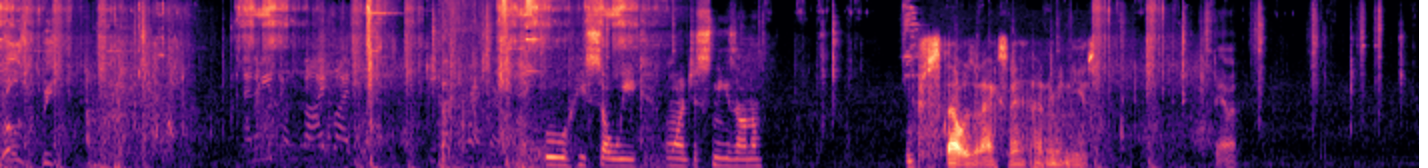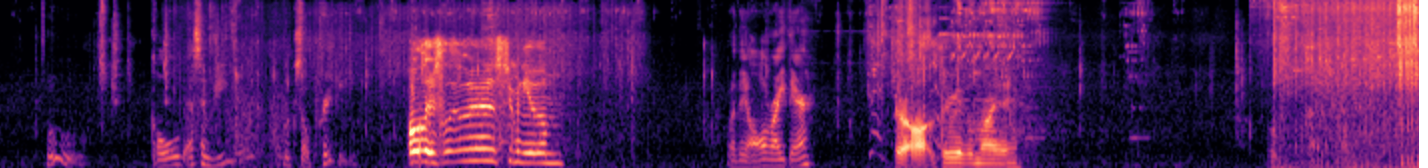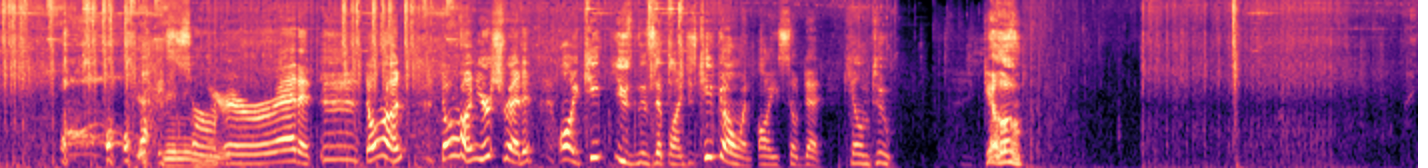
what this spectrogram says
Rose beat. Enemies have five lives left. Keep up the pressure. Ooh, he's so weak. I want to just sneeze on him. Oops, that was an accident. I didn't mean to use it. Damn it. Ooh. Gold SMG? Looks so pretty. Oh, there's, there's too many of them. Were they all right there? They're all three of them are there. Get in here. It's shredded. Don't run. Don't run. You're shredded. Oh, you keep using the zip line. Just keep going. Oh, he's so dead. Kill him too. Kill him.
